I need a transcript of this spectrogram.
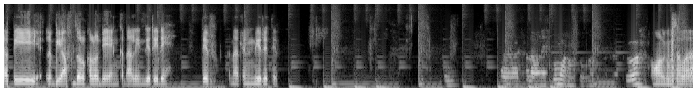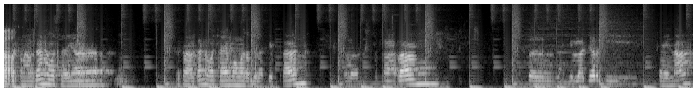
Tapi lebih afdol kalau dia yang kenalin diri deh. Tif, kenalin diri Tif. Uh, Assalamualaikum warahmatullahi wabarakatuh. Waalaikumsalam. Perkenalkan nama saya Perkenalkan nama saya Muhammad Abdul Latif Khan. Uh, sekarang lagi belajar di China,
